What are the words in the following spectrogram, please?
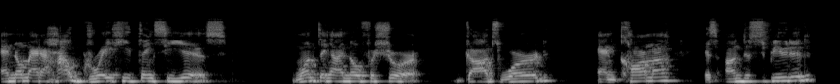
And no matter how great he thinks he is, one thing I know for sure, God's word and karma is undisputed,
